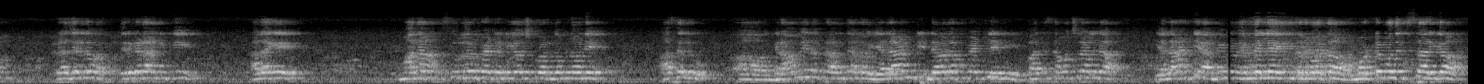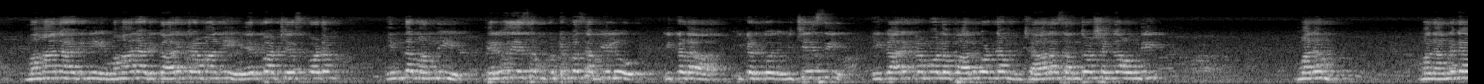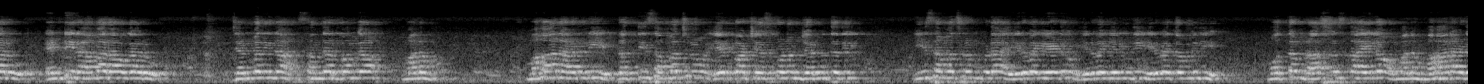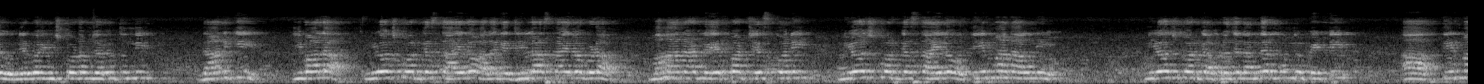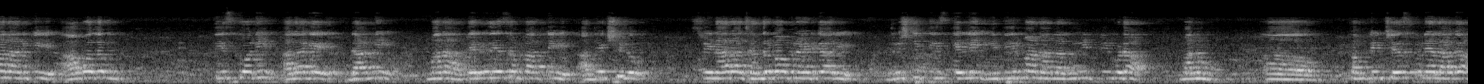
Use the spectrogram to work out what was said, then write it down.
ప్రజల్లో తిరగడానికి అలాగే మన సూలూరుపేట నియోజకవర్గంలోనే అసలు గ్రామీణ ప్రాంతాల్లో ఎలాంటి డెవలప్మెంట్ లేని పది సంవత్సరాలుగా ఎలాంటి అభివృద్ధి ఎమ్మెల్యే అయిన తర్వాత మొట్టమొదటిసారిగా మహానాడిని మహానాడు కార్యక్రమాన్ని ఏర్పాటు చేసుకోవడం. ఇంతమంది తెలుగుదేశం కుటుంబ సభ్యులు ఇక్కడ ఇక్కడికి విచ్చేసి ఈ కార్యక్రమంలో పాల్గొనడం చాలా సంతోషంగా ఉంది. మనం మన అన్నగారు ఎన్టీ రామారావు గారు జన్మదిన సందర్భంగా మనం మహానాడుని ప్రతి సంవత్సరం ఏర్పాటు చేసుకోవడం జరుగుతుంది. ఈ సంవత్సరం కూడా ఇరవై ఏడు ఇరవై ఎనిమిది ఇరవై తొమ్మిది మొత్తం రాష్ట్ర స్థాయిలో మనం మహానాడు నిర్వహించుకోవడం జరుగుతుంది. దానికి ఇవాళ నియోజకవర్గ స్థాయిలో అలాగే జిల్లా స్థాయిలో కూడా మహానాడులు ఏర్పాటు చేసుకొని నియోజకవర్గ స్థాయిలో తీర్మానాలని నియోజకవర్గ ప్రజలందరి ముందు పెట్టి ఆ తీర్మానానికి ఆమోదం తీసుకొని అలాగే దాన్ని మన తెలుగుదేశం పార్టీ అధ్యక్షులు శ్రీ నారా చంద్రబాబు నాయుడు గారి దృష్టికి తీసుకెళ్ళి ఈ తీర్మానాలన్నింటినీ కూడా మనం కంప్లీట్ చేసుకునేలాగా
